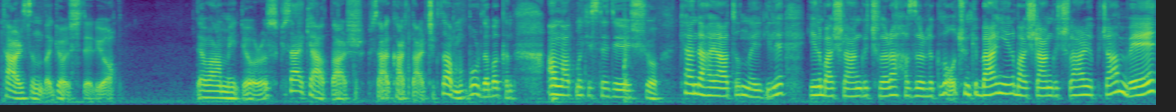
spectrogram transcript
tarzında gösteriyor. Devam ediyoruz. Güzel kağıtlar, güzel kartlar çıktı ama burada bakın anlatmak istediği şu. Kendi hayatınla ilgili yeni başlangıçlara hazırlıklı ol. Çünkü ben yeni başlangıçlar yapacağım ve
